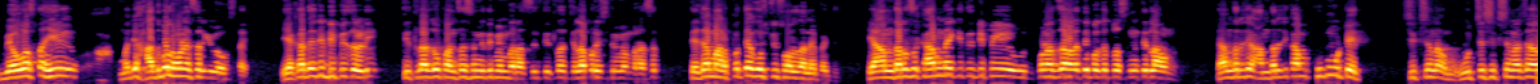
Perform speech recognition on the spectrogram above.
व्यवस्था ही म्हणजे हातबल होण्यासारखी व्यवस्था आहे. एखाद्याची डीपी जळली तिथला जो पंचायत समिती मेंबर असेल तिथला जिल्हा परिषद मेंबर असेल त्याच्या मार्फत त्या गोष्टी सॉल्व्ह झाल्या पाहिजेत. हे आमदाराचं काम नाही की ती डीपी कोणाचं जळालं ते बघत बसणं ते लावणं. आमदाराचे आमदाराचे काम खूप मोठे आहेत. शिक्षण उच्च शिक्षणाच्या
